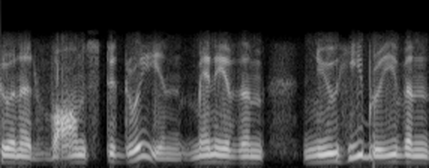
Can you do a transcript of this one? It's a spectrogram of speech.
to an advanced degree, and many of them knew Hebrew. Even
